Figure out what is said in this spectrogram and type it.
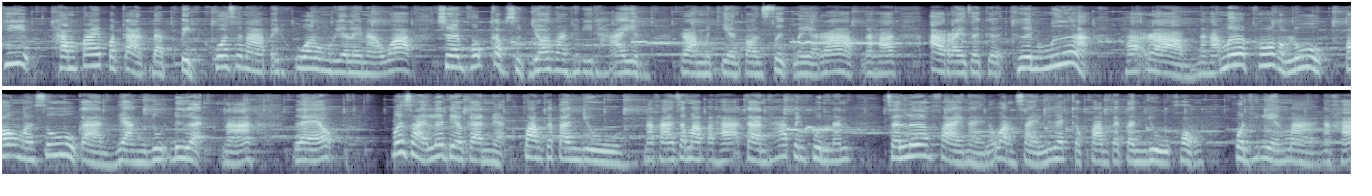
ที่ทำป้ายประกาศแบบปิดโฆษณาไปทั่วโรงเรียนเลยนะว่า เชิญพบกับสุดยอดวรรณคดีไทย รามเกียรติ์ตอนศึกมยราบนะคะ อะไรจะเกิดขึ้นเมื่อพระรามนะคะ เมื่อพ่อกับลูกต้องมาสู้กันอย่างดุเดือดนะ แล้วเมื่อสายเลือดเดียวกันเนี่ยความกระตันยูนะคะจะมาปะทะกันถ้าเป็นคุณนั้นจะเลือกฝ่ายไหนระหว่างสายเลือดกับความกระตันยูของคนที่เลี้ยงมานะคะ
